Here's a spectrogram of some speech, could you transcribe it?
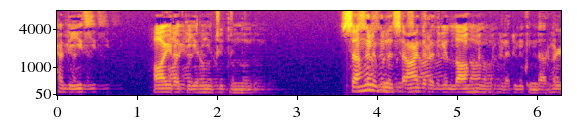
ஹதீஸ் ஆயிரத்தி இருநூற்றி தொண்ணூறு. சாயதர் அலி அல்லாஹும் அவர்கள் அறிவிக்கின்றார்கள்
